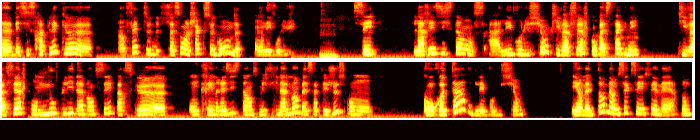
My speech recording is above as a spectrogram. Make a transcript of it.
euh, ben, c'est se rappeler que, euh, en fait, de toute façon, à chaque seconde, on évolue. Hmm. C'est la résistance à l'évolution qui va faire qu'on va stagner, qui va faire qu'on oublie d'avancer parce que euh, on crée une résistance. Mais finalement, ben, ça fait juste qu'on retarde l'évolution. Et en même temps, ben, on sait que c'est éphémère. Donc,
